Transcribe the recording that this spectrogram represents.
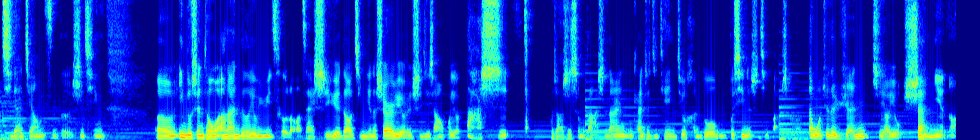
期待这样子的事情。呃，印度神童阿南德又预测了，在十月到今年的十二月，世界上会有大事。不知道是什么大事，当然你看这几天就很多不幸的事情发生了。但我觉得人只要有善念啊，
